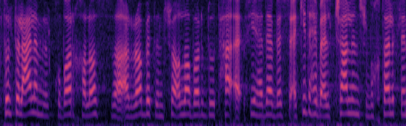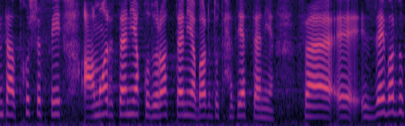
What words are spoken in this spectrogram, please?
بطولة العالم للكبار خلاص قربت إن شاء الله برضو تحقق فيها ده بس أكيد هيبقى التشالنج مختلف لأن أنت هتخش في أعمار تانية قدرات تانية برضو تحديات تانية. فإزاي برضو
